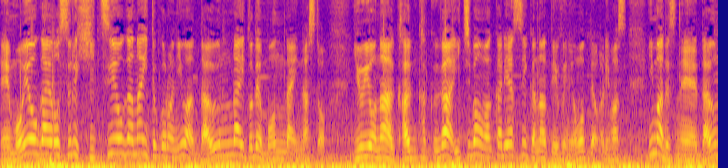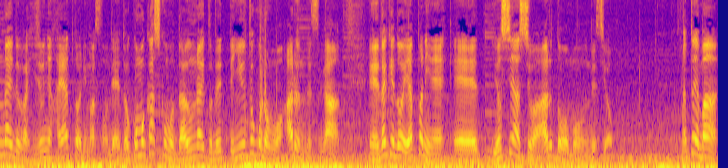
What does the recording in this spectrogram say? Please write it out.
え模様替えをする必要がないところにはダウンライトで問題なしというような感覚が一番分かりやすいかなというふに思っております。今ですねダウンライトが非常に流行っておりますのでどこもかしこもダウンライトでっていうところもあるんですが、えだけどやっぱりね、えー、良し悪しはあると思うんですよ。例えば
